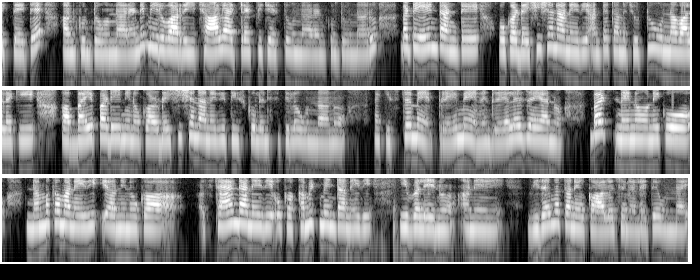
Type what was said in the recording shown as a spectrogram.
వ్యక్తి అయితే అనుకుంటూ ఉన్నారండి. మీరు వారిని చాలా అట్రాక్ట్ చేస్తూ ఉన్నారనుకుంటూ ఉన్నారు. బట్ ఏంటంటే ఒక డెసిషన్ అనేది అంటే తన చుట్టూ ఉన్న వాళ్ళకి భయపడి నేను ఒక డెసిషన్ అనేది తీసుకోలేని స్థితిలో ఉన్నాను. నాకు ఇష్టమే ప్రేమే నేను రియలైజ్ అయ్యాను. బట్ నేను నీకు నమ్మకం అనేది నేను ఒక స్టాండ్ అనేది ఒక కమిట్మెంట్ అనేది ఇవ్వలేను అనే విధంగా తన యొక్క ఆలోచనలు అయితే ఉన్నాయి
